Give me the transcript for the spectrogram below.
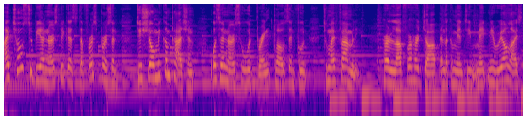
I chose to be a nurse because the first person to show me compassion was a nurse who would bring clothes and food to my family. Her love for her job and the community made me realize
